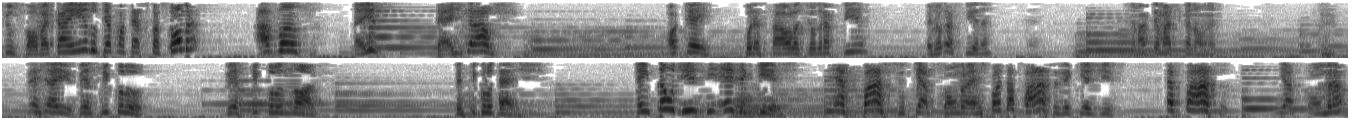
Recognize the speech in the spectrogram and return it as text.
Se o sol vai caindo, o que acontece com a sombra? Avança. Não é isso? 10 graus. Ok. Por essa aula de geografia. É geografia, né? Não é matemática não, né? Veja aí, versículo, versículo 9. Versículo 10. Então disse Ezequias, é fácil que a sombra, a resposta fácil, Ezequias disse, é fácil que a sombra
